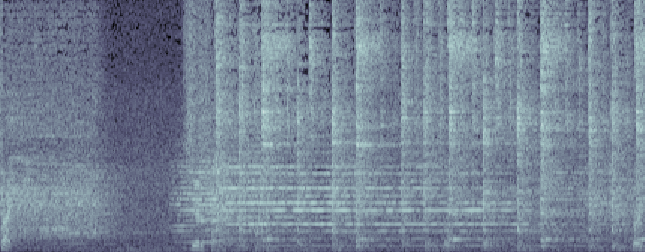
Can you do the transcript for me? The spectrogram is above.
Sight. Beautiful. Great.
